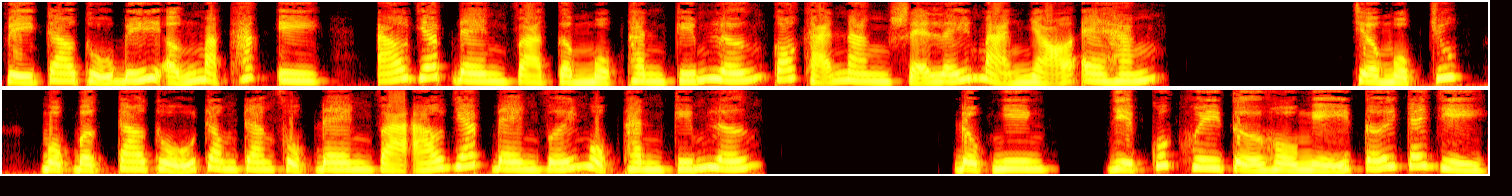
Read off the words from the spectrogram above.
vị cao thủ bí ẩn mặt hắc y áo giáp đen và cầm một thanh kiếm lớn có khả năng sẽ lấy mạng nhỏ e hắn. Chờ một chút, một bậc cao thủ trong trang phục đen và áo giáp đen với một thanh kiếm lớn. Đột nhiên, diệp quốc huy tự hồ nghĩ tới cái gì,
